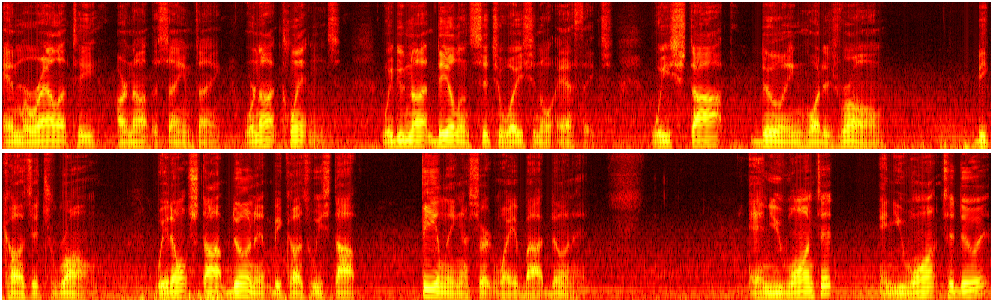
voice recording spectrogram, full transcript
and morality are not the same thing. We're not Clintons. We do not deal in situational ethics. We stop doing what is wrong because it's wrong. We don't stop doing it because we stop feeling a certain way about doing it. And you want it and you want to do it,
